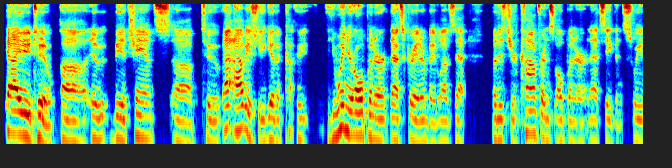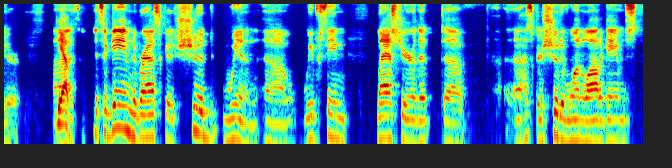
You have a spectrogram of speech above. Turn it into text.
Yeah, I do too. Uh, it would be a chance uh, to obviously you get a you win your opener. That's great. Everybody loves that but it's your conference opener, and that's even sweeter. Uh, yeah, it's, it's, a game Nebraska should win. Uh, we've seen last year that uh, Huskers should have won a lot of games.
